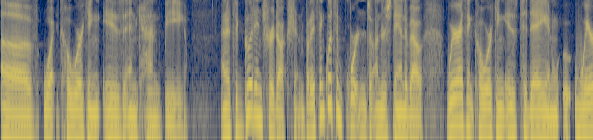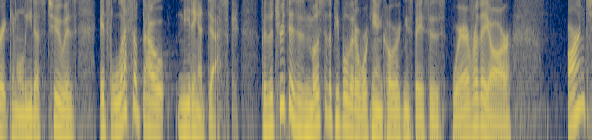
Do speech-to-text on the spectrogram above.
of what co working is and can be. And it's a good introduction. But I think what's important to understand about where I think co working is today and where it can lead us to is it's less about needing a desk. Because the truth is, is most of the people that are working in co working spaces, wherever they are, aren't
